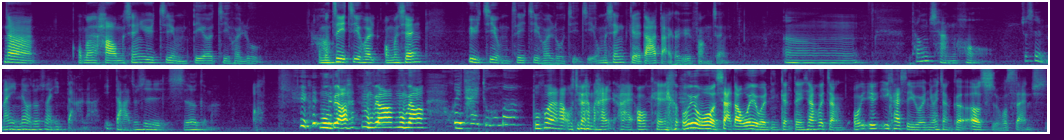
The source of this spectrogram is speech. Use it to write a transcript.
那我们好，我们先预计我们第二季会录。我们这一季会，我们先预计我们这一季会录几集？我们先给大家打一个预防针。嗯，通常吼，就是买饮料都算一打啦，一打就是十二个嘛。哦，目标目标目标会太多吗？不会啊，我觉得还还还 OK。我以为我有吓到，我以为你跟等一下会讲，我一一开始以为你会讲个二十或三十。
